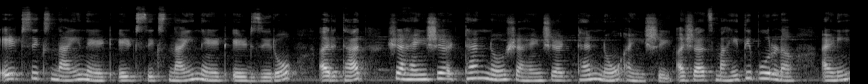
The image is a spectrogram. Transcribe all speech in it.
eight six nine eight eight six nine eight eight zero अर्थात शहाऐंशी अठ्ठ्याण्णव शहाऐंशी अठ्ठ्याण्णव ऐंशी. अशाच माहितीपूर्ण आणि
